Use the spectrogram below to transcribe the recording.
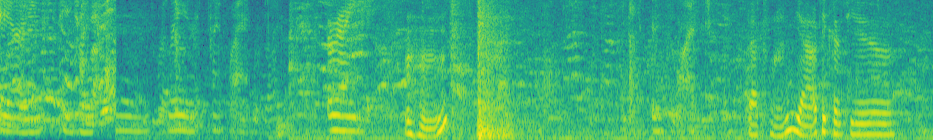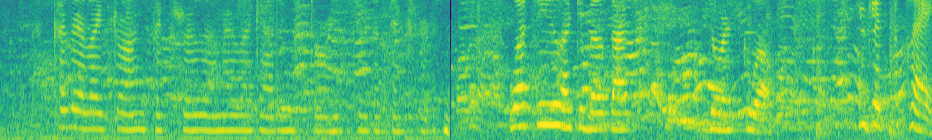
and teachers. Playing with my friends. Writing Mm-hmm. is one. That's one, yeah, because you. Because I like drawing pictures and I like adding stories to the pictures. What do you like about that your school? You get to play.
